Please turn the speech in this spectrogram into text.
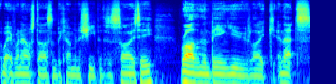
what everyone else does and becoming a sheep of the society rather than being you. Like, and that's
